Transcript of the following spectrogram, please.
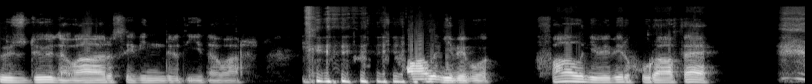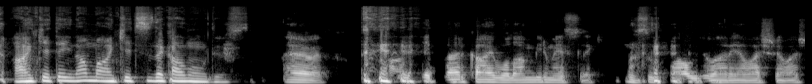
Üzdüğü de var, sevindirdiği de var. Fal gibi bu. Fal gibi bir hurafe. Ankete inanma anketsiz de kalma mı diyorsun? Evet. Anketler kaybolan bir meslek. Nasıl falcılar yavaş yavaş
